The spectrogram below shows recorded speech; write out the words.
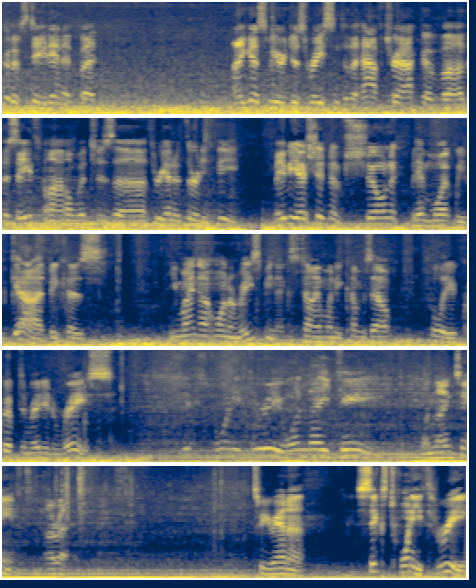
could have stayed in it, but I guess we were just racing to the half track of uh, this eighth mile, which is uh, 330 feet. Maybe I shouldn't have shown him what we've got because he might not want to race me next time when he comes out fully equipped and ready to race. 623, 119. 119. All right. So we ran a 623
